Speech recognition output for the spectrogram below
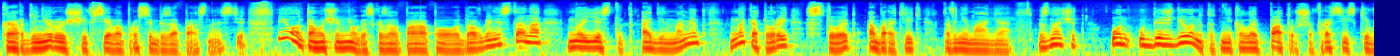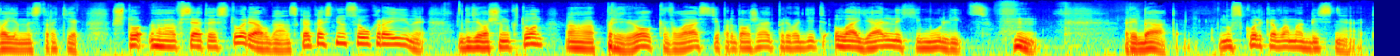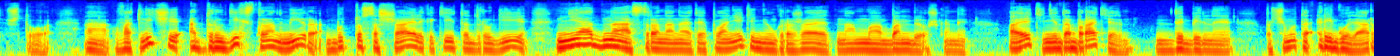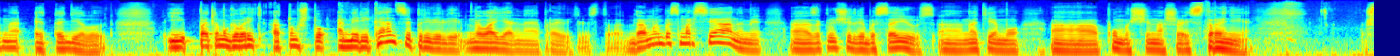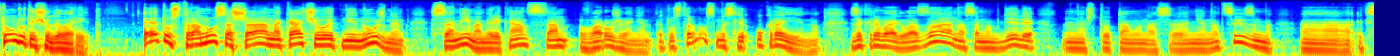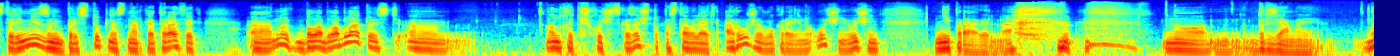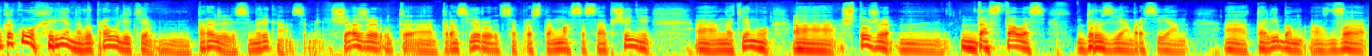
координирующий все вопросы безопасности. И он там очень много сказал по поводу Афганистана, но есть тут один момент, на который стоит обратить внимание. Значит, он убежден, этот Николай Патрушев, российский военный стратег, что э, вся эта история афганская коснется Украины, где Вашингтон э, привел к власти, продолжает приводить лояльных ему лиц. Хм. Ребята, но сколько вам объяснять, что а, в отличие от других стран мира, будь то США или какие-то другие, ни одна страна на этой планете не угрожает нам а, бомбежками. А эти недобратья дебильные почему-то регулярно это делают. И поэтому говорить о том, что американцы привели на лояльное правительство, да мы бы с марсианами а, заключили бы союз а, на тему а, помощи нашей стране. Что он тут еще говорит? Эту страну США накачивают ненужным самим американцам вооружением. Эту страну, в смысле Украину. Закрывая глаза, на самом деле, что там у нас э, не нацизм, а экстремизм, преступность, наркотрафик, а, ну, бла-бла-бла. То есть э, он хочет сказать, что поставлять оружие в Украину очень и очень неправильно. Но, друзья мои, ну какого хрена вы проводите параллели с американцами? Сейчас же вот, а, транслируется просто масса сообщений а, на тему, а, что же м, досталось друзьям россиян, а, талибам в,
